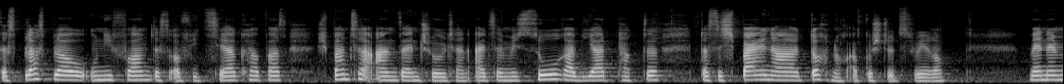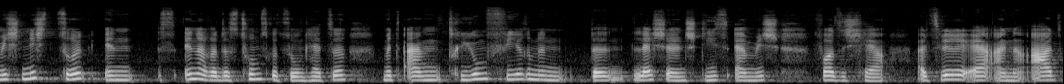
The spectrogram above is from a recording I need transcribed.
Das blassblaue Uniform des Offizierkörpers spannte an seinen Schultern, als er mich so rabiat packte, dass ich beinahe doch noch abgestürzt wäre wenn er mich nicht zurück ins Innere des Turms gezogen hätte. Mit einem triumphierenden Lächeln stieß er mich vor sich her, als wäre er eine Art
